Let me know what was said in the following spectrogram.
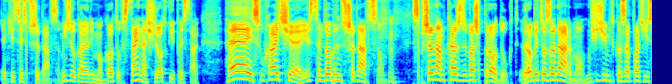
jak jesteś sprzedawcą, idź do Galerii Mokotów, stań na środku i powiedz tak, hej, słuchajcie, jestem dobrym sprzedawcą, sprzedam każdy wasz produkt, robię to za darmo, musicie mi tylko zapłacić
